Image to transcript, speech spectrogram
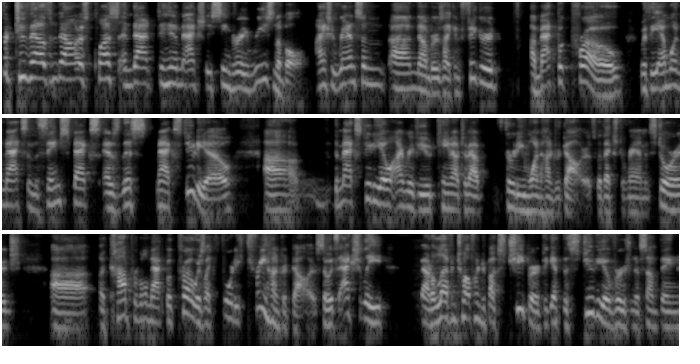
for $2,000 plus, and that to him actually seemed very reasonable. I actually ran some uh, numbers. I configured a MacBook Pro with the M1 Max in the same specs as this Mac Studio. Uh, the Mac Studio I reviewed came out to about $3,100 with extra RAM and storage. Uh, a comparable MacBook Pro is like $4,300. So it's actually about 11 1200 bucks cheaper to get the studio version of something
